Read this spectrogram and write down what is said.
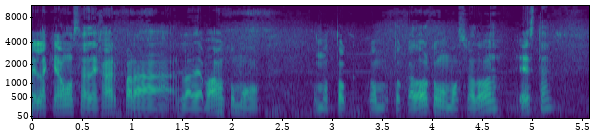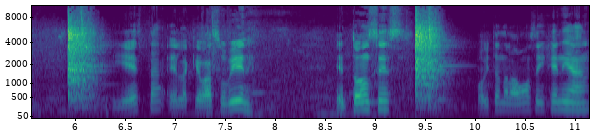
es la que vamos a dejar para la de abajo como, como, to- como tocador, como mostrador, esta. Y esta es la que va a subir. Entonces, ahorita nos la vamos a ingeniar.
